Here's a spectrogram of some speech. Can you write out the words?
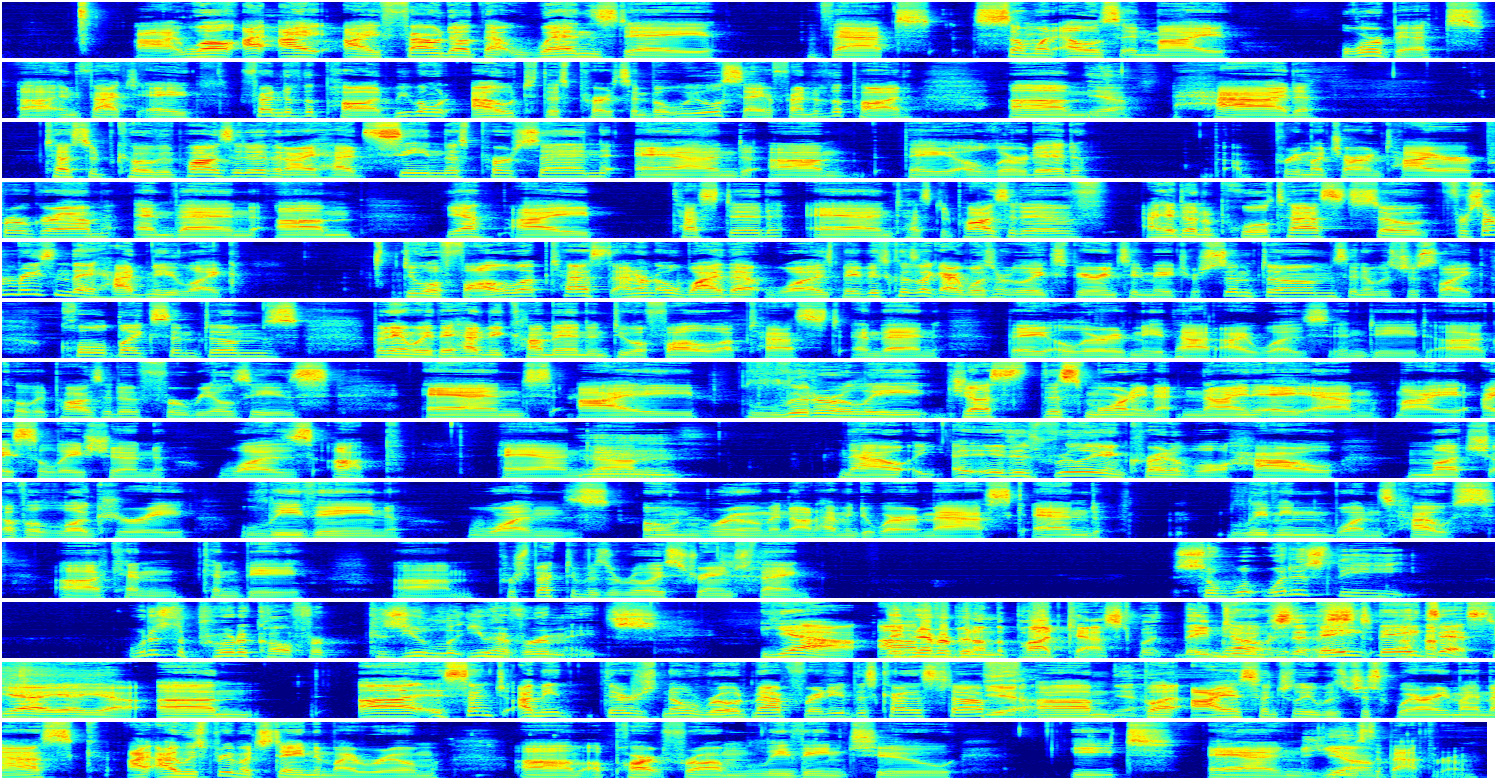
I well, I I, I found out that Wednesday that someone else in my orbit, uh, in fact, a friend of the pod. We won't out this person, but we will say a friend of the pod. Um, yeah had tested COVID positive, and I had seen this person, and um, they alerted pretty much our entire program. And then, um, yeah, I tested and tested positive. I had done a pool test, so for some reason they had me like do a follow up test. I don't know why that was. Maybe it's because like I wasn't really experiencing major symptoms, and it was just like cold like symptoms. But anyway, they had me come in and do a follow up test, and then they alerted me that I was indeed uh, COVID positive for realsies. And I literally just this morning at 9 a.m., my isolation was up. And um, Mm. now it is really incredible how much of a luxury leaving one's own room and not having to wear a mask and leaving one's house uh, can can be. Um, perspective is a really strange thing. So what what is the what is the protocol for because you you have roommates Yeah, they've um, never been on the podcast but they do no, exist They they exist. Yeah, yeah, yeah. Um, uh, essentially, I mean, there's no roadmap for any of this kind of stuff. Yeah, Um, yeah. but I essentially was just wearing my mask. I, I was pretty much staying in my room, um, apart from leaving to eat and use Yeah. the bathroom.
